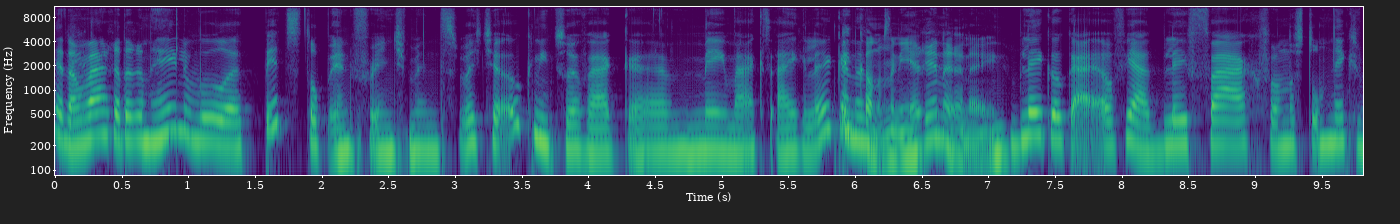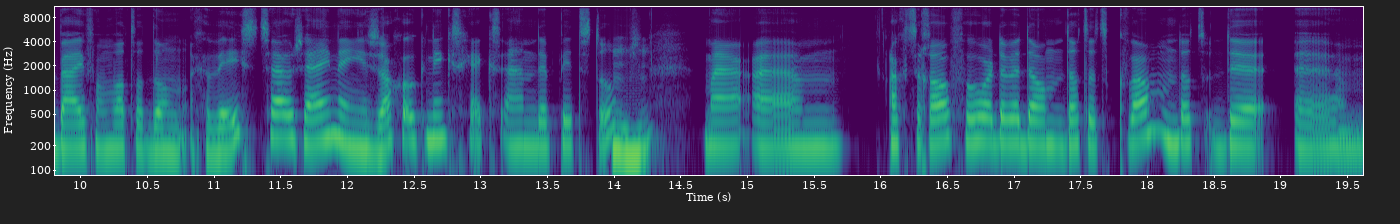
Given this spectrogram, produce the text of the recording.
Ja, dan waren er een heleboel eh, pitstop infringements. Wat je ook niet zo vaak eh, meemaakt eigenlijk. ik kan het me niet herinneren, nee. bleek ook, eh, of ja, het bleef vaag van er stond niks bij van wat er dan geweest zou zijn. En je zag ook niks geks aan de pitstops. Mhm. Maar ehm, achteraf hoorden we dan dat het kwam omdat de. ehm,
